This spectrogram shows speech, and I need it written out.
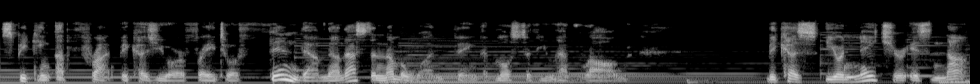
speaking up front because you are afraid to offend them. Now, that's the number one thing that most of you have wrong because your nature is not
